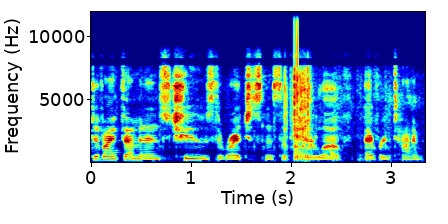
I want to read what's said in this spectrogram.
Divine Feminines choose the righteousness of their love every time.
